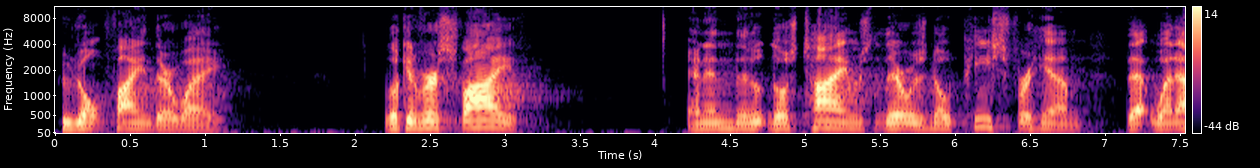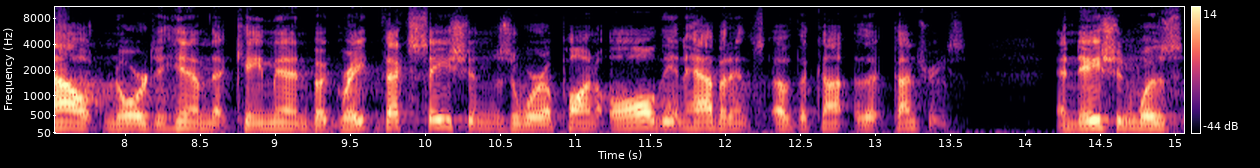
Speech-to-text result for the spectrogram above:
who don't find their way. Look at verse 5. And in the, those times there was no peace for him that went out, nor to him that came in, but great vexations were upon all the inhabitants of the, the countries. And nation was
